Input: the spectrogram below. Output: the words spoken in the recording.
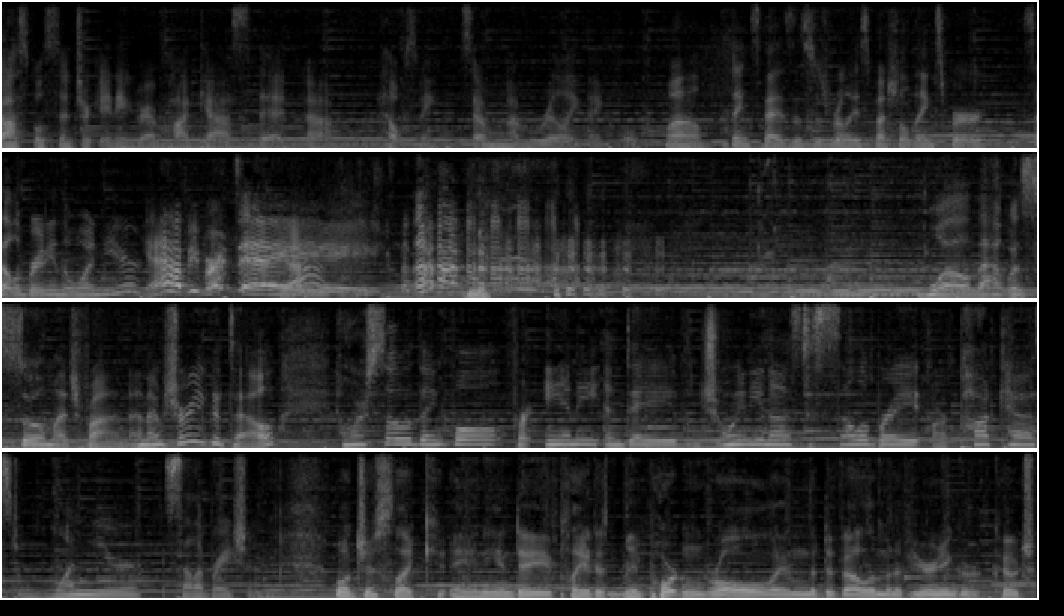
gospel centric Enneagram podcast that um, helps me. So I'm really thankful. Well, thanks, guys. This was really special. Thanks for celebrating the one year. Yeah, happy birthday. Well, that was so much fun, and I'm sure you could tell. And we're so thankful for Annie and Dave joining us to celebrate our podcast one year celebration. Well, just like Annie and Dave played an important role in the development of your Enneagram coach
